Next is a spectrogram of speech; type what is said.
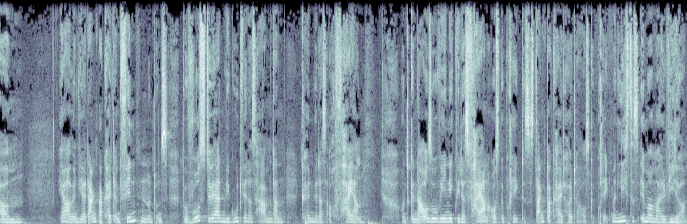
Ähm, ja, wenn wir Dankbarkeit empfinden und uns bewusst werden, wie gut wir das haben, dann können wir das auch feiern. Und genauso wenig wie das Feiern ausgeprägt ist, ist Dankbarkeit heute ausgeprägt. Man liest es immer mal wieder.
